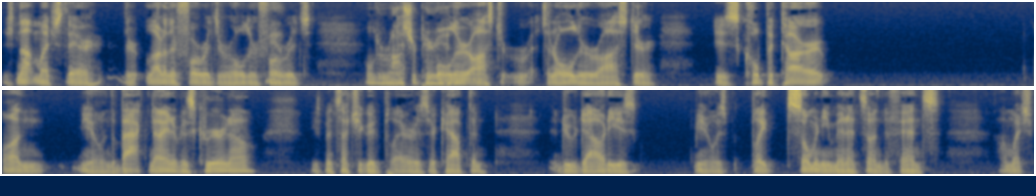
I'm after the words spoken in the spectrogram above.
there's not much there. there a lot of their forwards are older forwards. Yeah. Older roster period. Older roster. It's an older roster. Is Kopitar on you know in the back nine of his career now? He's been such a good player as their captain. Drew Doughty is you know has played so many minutes on defense. How much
